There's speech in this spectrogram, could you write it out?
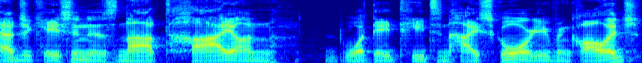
education is not high on what they teach in high school or even college.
